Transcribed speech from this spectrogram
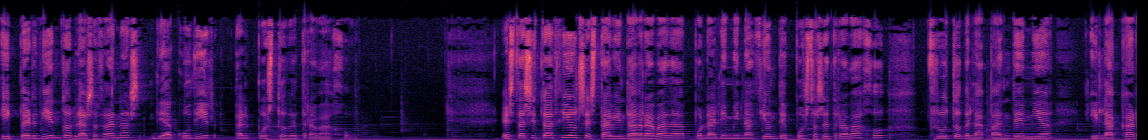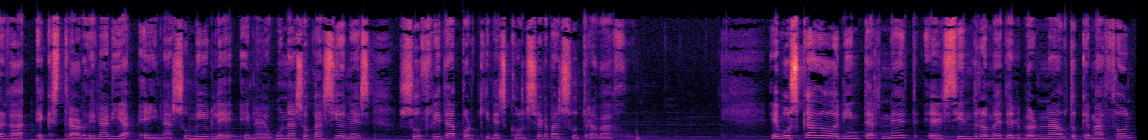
y perdiendo las ganas de acudir al puesto de trabajo. Esta situación se está viendo agravada por la eliminación de puestos de trabajo fruto de la pandemia y la carga extraordinaria e inasumible en algunas ocasiones sufrida por quienes conservan su trabajo. He buscado en Internet el síndrome del burnout o quemazón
